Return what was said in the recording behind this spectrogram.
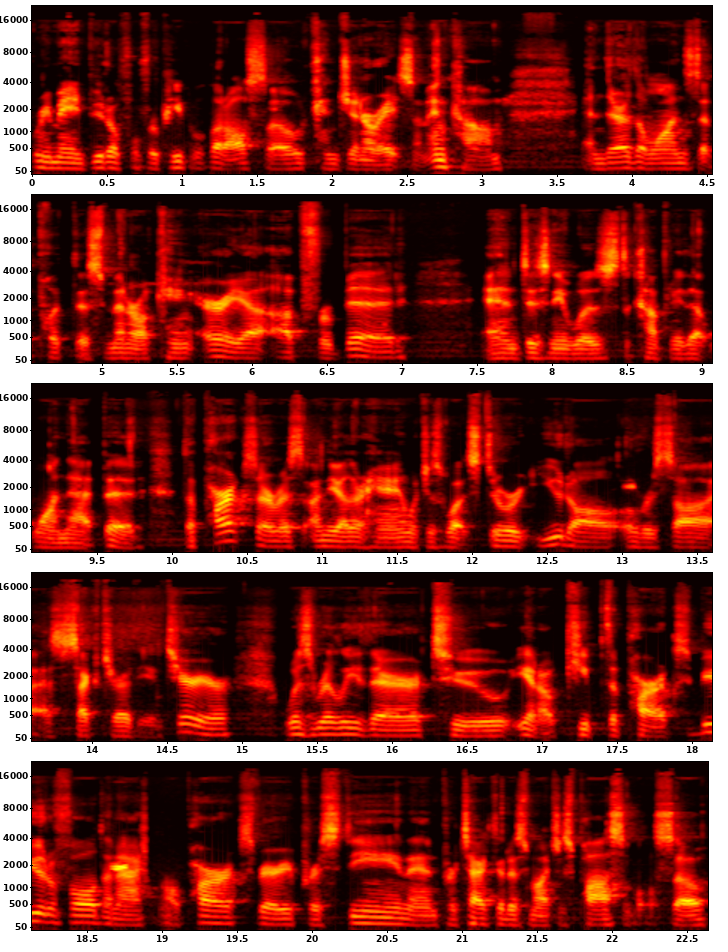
remain beautiful for people, but also can generate some income. And they're the ones that put this Mineral King area up for bid and Disney was the company that won that bid. The Park Service, on the other hand, which is what Stewart Udall oversaw as Secretary of the Interior, was really there to, you know, keep the parks beautiful, the national parks very pristine and protected as much as possible. So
